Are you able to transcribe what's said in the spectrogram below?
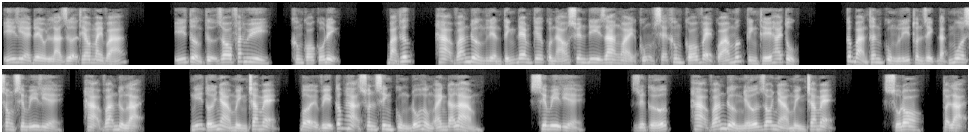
Ý gì đều là dựa theo may vá. Ý tưởng tự do phát huy, không có cố định. Bản thức, hạ vãn đường liền tính đem kia quần áo xuyên đi ra ngoài cũng sẽ không có vẻ quá mức kinh thế hai tủ. Các bản thân cùng Lý Thuần Dịch đặt mua xong xiêm y gì hạ vãn đường lại. Nghĩ tới nhà mình cha mẹ, bởi vì cấp hạ xuân sinh cùng Đỗ Hồng Anh đã làm. Xiêm y gì Duyên cớ, hạ vãn đường nhớ do nhà mình cha mẹ. Số đo, toại lại.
